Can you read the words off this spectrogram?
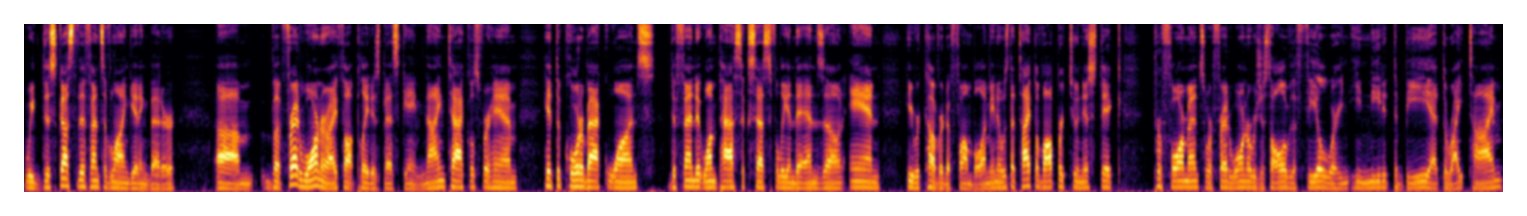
we've discussed the defensive line getting better. Um, but Fred Warner, I thought, played his best game. Nine tackles for him, hit the quarterback once, defended one pass successfully in the end zone, and he recovered a fumble. I mean, it was the type of opportunistic performance where Fred Warner was just all over the field where he, he needed to be at the right time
